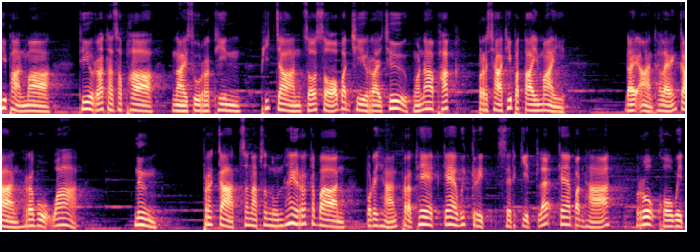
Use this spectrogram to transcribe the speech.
ที่ผ่านมา ที่รัฐสภา นายสุรทิน พิจารณ์สสบัญชีรายชื่อ หัวหน้าพัก ประชาธิปไตยใหม่ ได้อ่านแถลงการระบุว่า 1. ประกาศสนับสนุนให้รัฐบาล บริหารประเทศแก้วิกฤต เศรษฐกิจและแก้ปัญหาโรคโควิด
